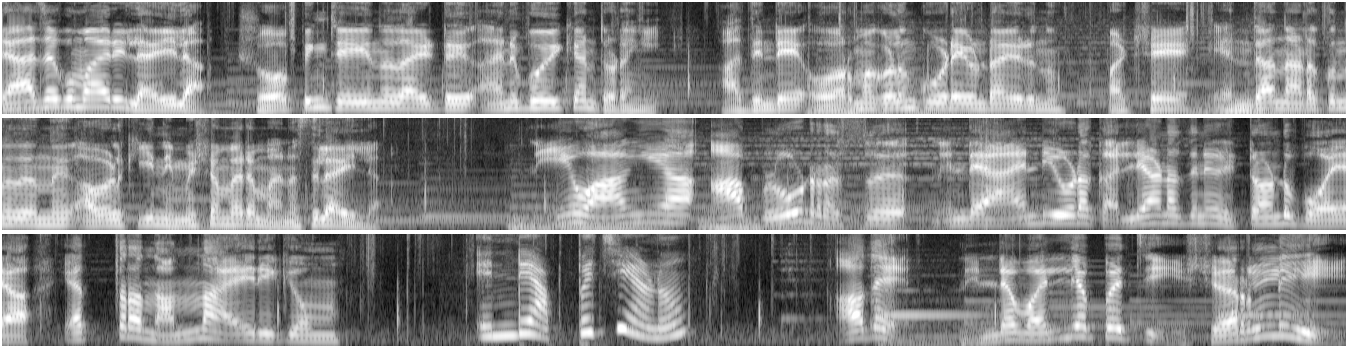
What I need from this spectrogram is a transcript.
രാജകുമാരി ലൈല ഷോപ്പിംഗ് ചെയ്യുന്നതായിട്ട് അനുഭവിക്കാൻ തുടങ്ങി. അതിന്റെ ഓർമ്മകളും കൂടെ ഉണ്ടായിരുന്നു. പക്ഷേ എന്താ നടക്കുന്നതെന്ന് അവൾക്ക് ഈ നിമിഷം വരെ മനസ്സിലായില്ല. നീ വാങ്ങിയ ആ ബ്ലൂ ഡ്രസ് നിന്റെ ആന്റിയുടെ കല്യാണത്തിന് ഇട്ടോണ്ട് പോയാ എത്ര നന്നായിരിക്കും? എന്റെ അപ്പച്ചിയാണോ? അതെ നിന്റെ വല്യപ്പച്ചി ഷെർലി.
